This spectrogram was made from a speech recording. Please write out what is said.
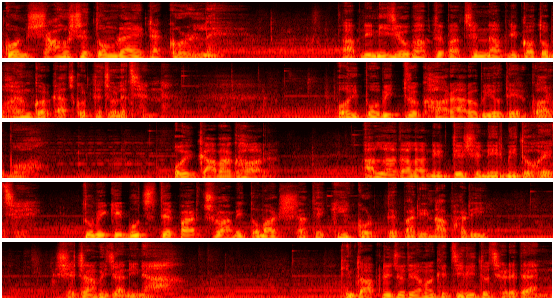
কোন সাহসে তোমরা এটা করলে? আপনি নিজেও ভাবতে পারছেন না আপনি কত ভয়ঙ্কর কাজ করতে চলেছেন। ওই পবিত্র ঘর আরবীয়দের গর্ব। ওই কাবা ঘর আল্লাহ তালা নির্দেশে নির্মিত হয়েছে। তুমি কি বুঝতে পারছ আমি তোমার সাথে কি করতে পারি নাফারি সেটা আমি জানি না। কিন্তু আপনি যদি আমাকে জীবিত ছেড়ে দেন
